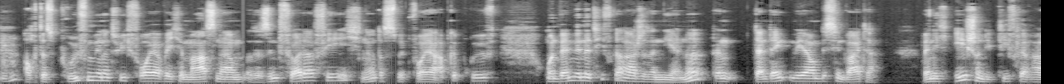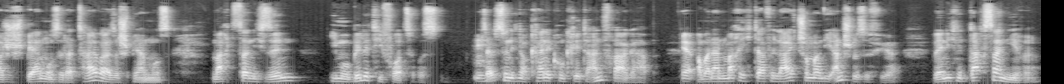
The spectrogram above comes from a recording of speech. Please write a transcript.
Mhm. Auch das prüfen wir natürlich vorher, welche Maßnahmen also sind förderfähig. Ne? Das wird vorher abgeprüft. Und wenn wir eine Tiefgarage sanieren, ne, dann, dann denken wir ja ein bisschen weiter. Wenn ich eh schon die Tiefgarage sperren muss oder teilweise sperren muss, macht es da nicht Sinn, E-Mobility vorzurüsten. Mhm. Selbst wenn ich noch keine konkrete Anfrage habe. Ja. Aber dann mache ich da vielleicht schon mal die Anschlüsse für. Wenn ich ein Dach saniere,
